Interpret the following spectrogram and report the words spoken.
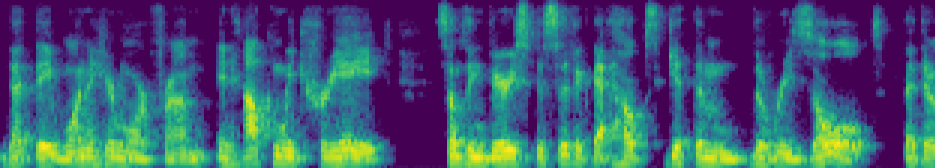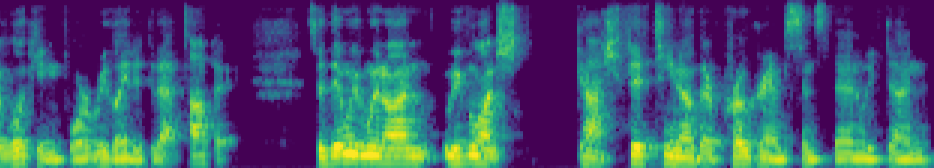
that they want to hear more from, and how can we create something very specific that helps get them the result that they're looking for related to that topic. So then we went on, we've launched, gosh, 15 other programs since then. We've done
